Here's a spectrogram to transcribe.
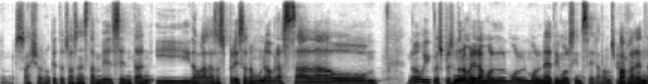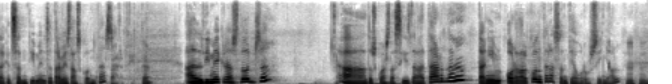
doncs, això, no? que tots els nens també senten i de vegades expressen amb una abraçada o no? Vull dir que ho expressen d'una manera molt, molt, molt neta i molt sincera. Doncs parlarem d'aquests sentiments a través dels contes. Perfecte. El dimecres 12, a dos quarts de sis de la tarda, tenim Hora del Conte a la Santiago Rossinyol. Uh -huh.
